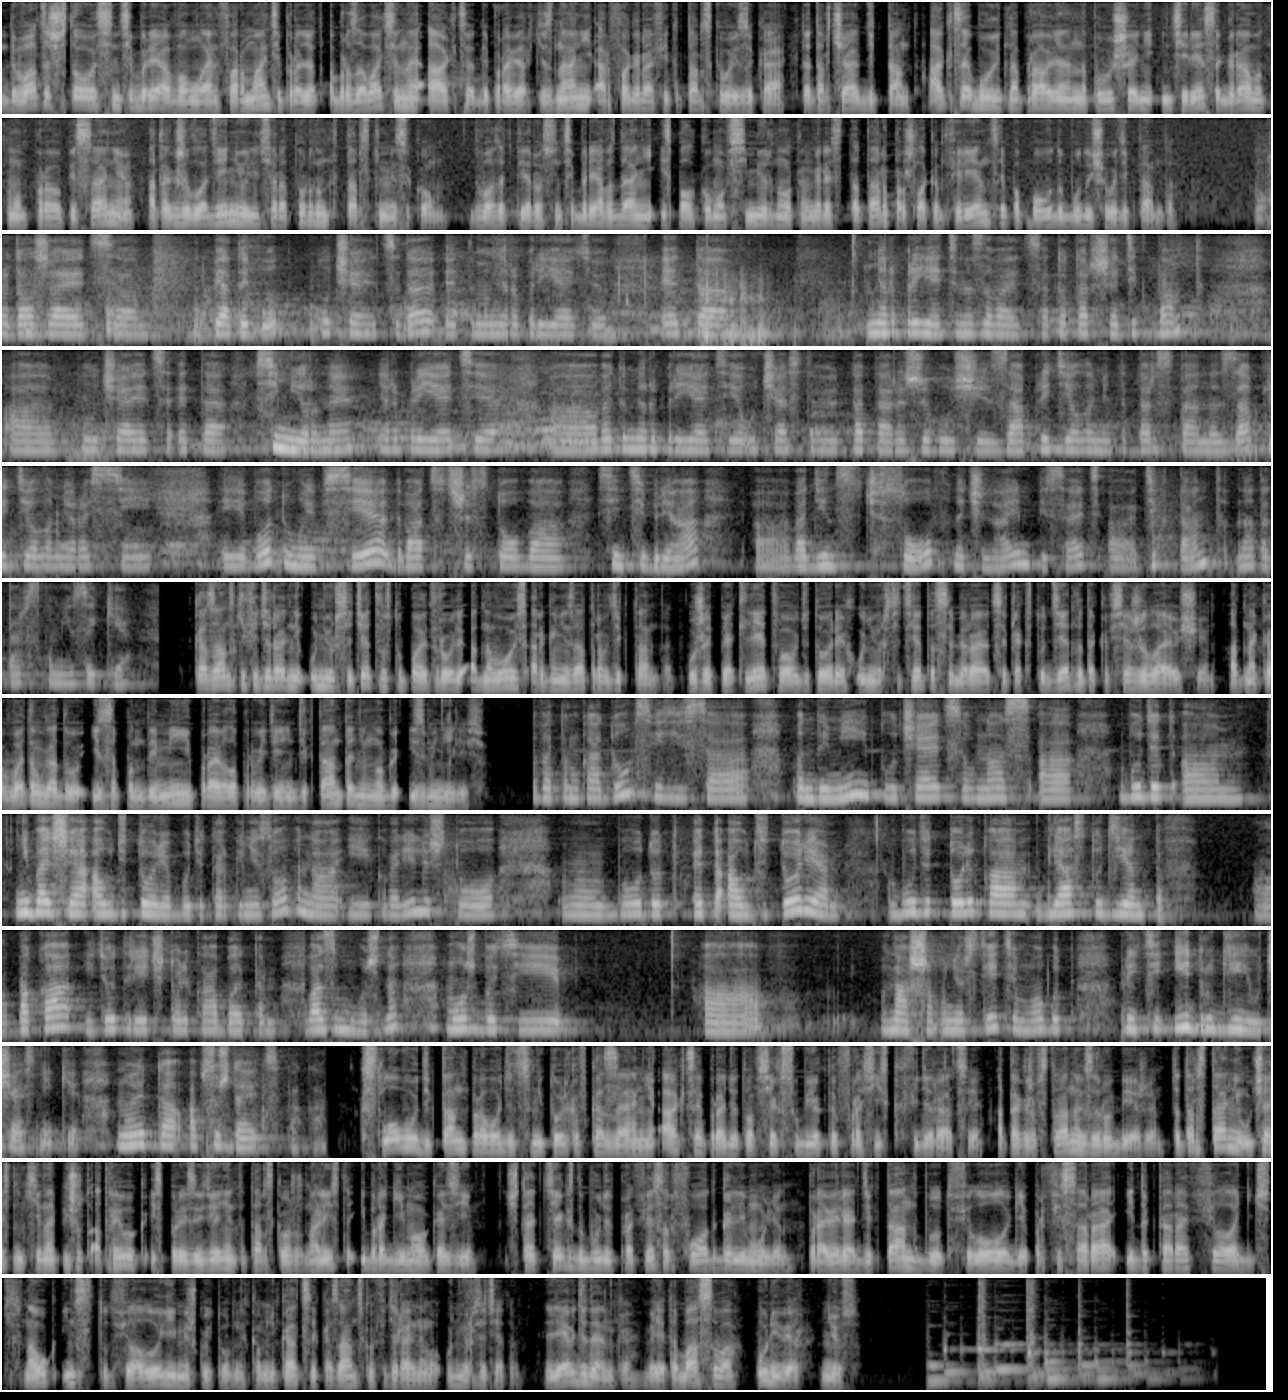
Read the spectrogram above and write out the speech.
26 сентября в онлайн-формате пройдет образовательная акция для проверки знаний орфографии татарского языка «Татарча. Диктант». Акция будет направлена на повышение интереса к грамотному правописанию, а также владению литературным татарским языком. 21 сентября в здании исполкома Всемирного конгресса татар прошла конференция по поводу будущего диктанта. Продолжается пятый год, получается, да, этому мероприятию. Это мероприятие называется «Татарша диктант». А, Получается, это всемирное мероприятие. А, В этом мероприятии участвуют татары, живущие за пределами Татарстана, за пределами России. И вот мы все 26 сентября а, в 11 часов начинаем писать диктант на татарском языке. Казанский федеральный университет выступает в роли одного из организаторов диктанта. Уже пять лет в аудиториях университета собираются как студенты, так и все желающие. Однако в этом году из-за пандемии правила проведения диктанта немного изменились. В этом году в связи с а, пандемией, получается, у нас а, будет а, небольшая аудитория будет организована и говорили, что будут, эта аудитория будет только для студентов. А, Пока идет речь только об этом. Возможно, может быть и а, в нашем университете могут прийти и другие участники, но это обсуждается пока. К слову, диктант проводится не только в Казани. Акция пройдет во всех субъектах Российской Федерации, а также в странах зарубежья. В Татарстане участники напишут отрывок из произведения татарского журналиста Ибрагимова Гази. Читать текст будет профессор Фуат Галимулин. Проверять диктант будут филологи, профессора и доктора филологических наук Института филологии и межкультурных коммуникаций Казанского федерального университета. Лев Диденко, Виолетта Басова, Univer News.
